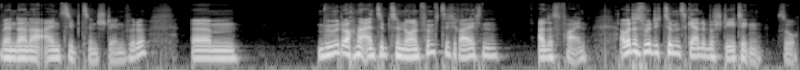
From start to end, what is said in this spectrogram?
wenn da eine 1,17 stehen würde. Ähm, mir würde auch eine 1,1759 reichen alles fein. Aber das würde ich zumindest gerne bestätigen. So.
